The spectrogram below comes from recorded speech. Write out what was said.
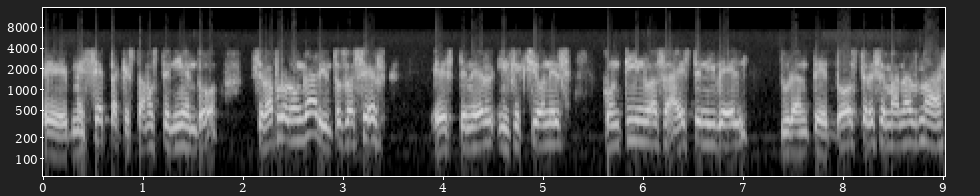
eh, meseta que estamos teniendo se va a prolongar y entonces va a ser es tener infecciones continuas a este nivel durante dos, tres semanas más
